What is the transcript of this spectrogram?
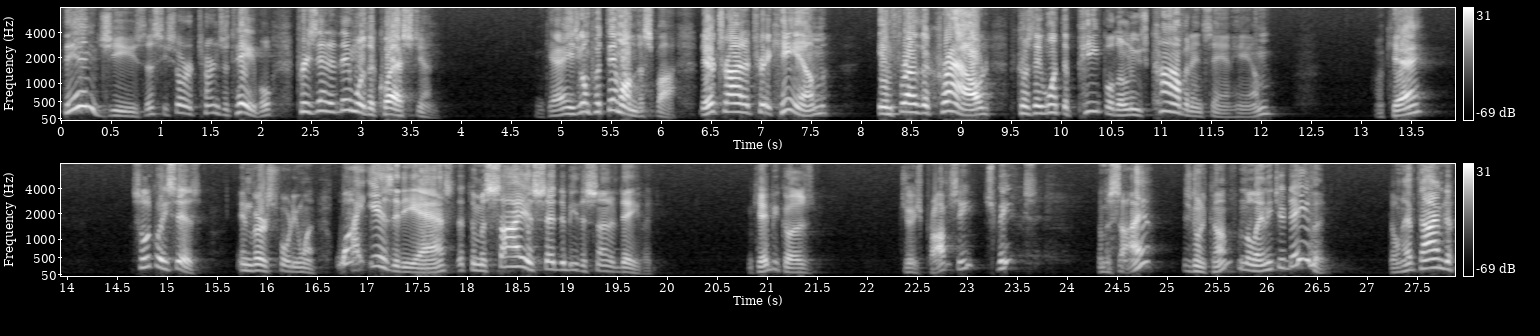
Then Jesus, he sort of turns the table, presented them with a question. Okay? He's going to put them on the spot. They're trying to trick him in front of the crowd because they want the people to lose confidence in him. Okay? So look what he says in verse 41. Why is it, he asked, that the Messiah is said to be the son of David? Okay, because Jewish prophecy speaks. The Messiah is going to come from the lineage of David. Don't have time to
